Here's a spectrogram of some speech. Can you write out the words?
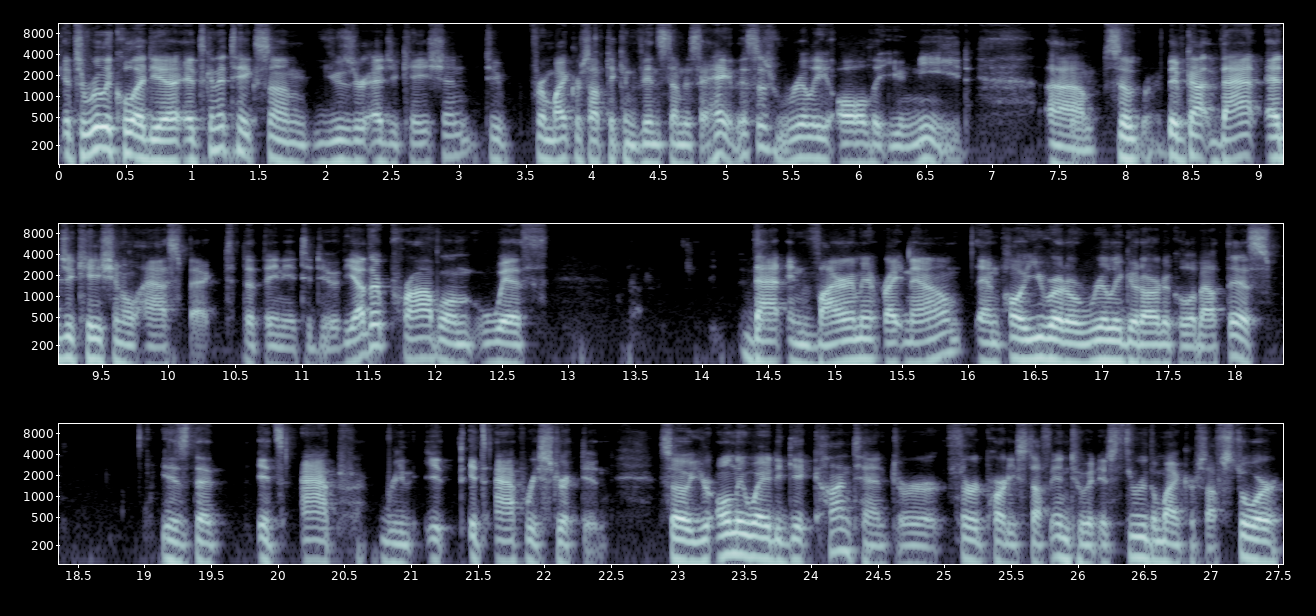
it's a really cool idea. It's going to take some user education to for Microsoft to convince them to say, "Hey, this is really all that you need." Um, so they've got that educational aspect that they need to do. The other problem with that environment right now, and Paul, you wrote a really good article about this, is that it's app re- it, it's app restricted. So your only way to get content or third party stuff into it is through the Microsoft Store,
